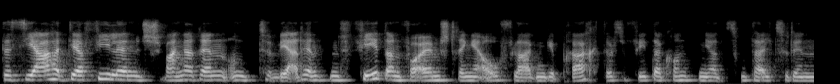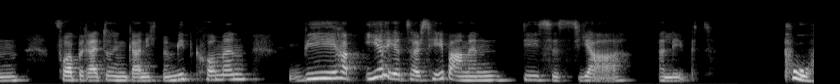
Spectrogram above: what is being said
Das Jahr hat ja vielen schwangeren und werdenden Vätern vor allem strenge Auflagen gebracht. Also Väter konnten ja zum Teil zu den Vorbereitungen gar nicht mehr mitkommen. Wie habt ihr jetzt als Hebammen dieses Jahr erlebt? Puh.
